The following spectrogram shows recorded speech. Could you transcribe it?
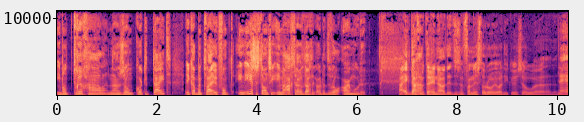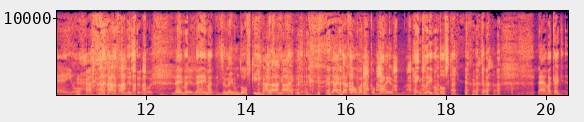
iemand terughalen na zo'n korte tijd. Ik had mijn twijfel. Ik vond in eerste instantie in mijn achterhoofd dacht ik, oh, dat is wel armoede. Maar ik dacht Ja. meteen, nou, dit is een Van Nistelrooy hoor. Die kun je zo... eh, Nee, joh. Van Nistelrooy. Nee, maar, nee, nee, nee, maar is een Lewandowski. dacht ik. ja, ik dacht al, wanneer komt hij hem? Maar- Henk Lewandowski. nee, maar kijk,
